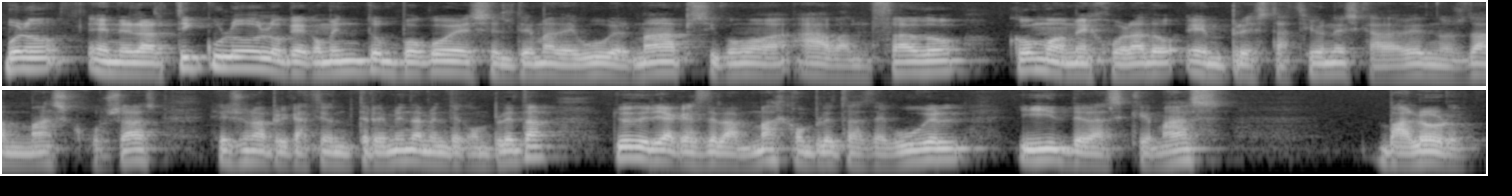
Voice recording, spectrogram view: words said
Bueno, en el artículo lo que comento un poco es el tema de Google Maps y cómo ha avanzado, cómo ha mejorado en prestaciones, cada vez nos dan más cosas. Es una aplicación tremendamente completa. Yo diría que es de las más completas de Google y de las que más valoro.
